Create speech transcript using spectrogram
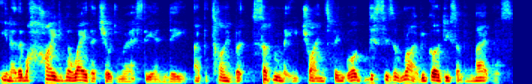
you know, they were hiding away their children with SEND at the time, but suddenly trying to think, well, this isn't right. We've got to do something about this.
